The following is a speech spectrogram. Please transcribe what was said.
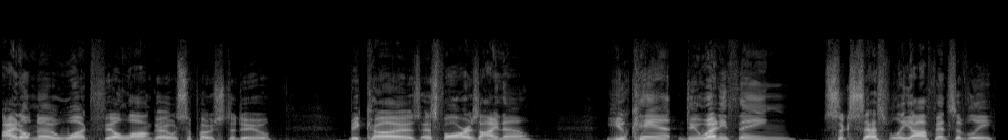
I don't know what Phil Longo is supposed to do because, as far as I know, you can't do anything successfully offensively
